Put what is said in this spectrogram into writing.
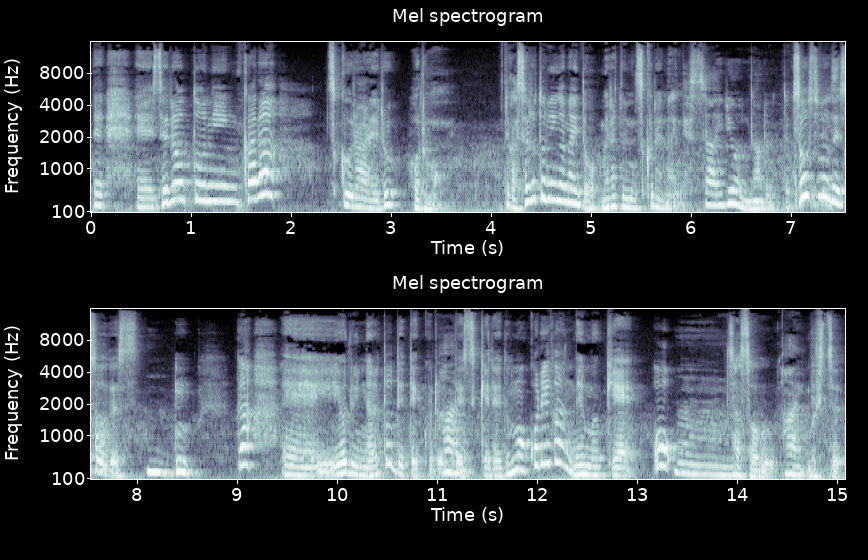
で、えーセロトニンから作られるホルモン。だからセロトニンがないとメラトニン作れないんです。材料になるってことですか？そうそうです、そうで。す。うんう。ん。が、えー夜になると出てくるんですけれども、これが眠気をうん。誘うはい物質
